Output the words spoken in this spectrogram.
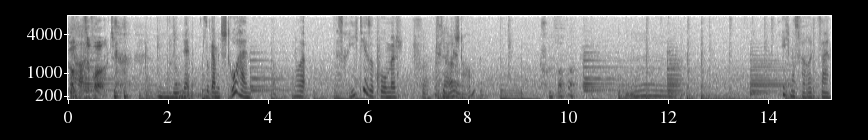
kommt Ja. sofort. Nett, sogar mit Strohhalm. Nur, es riecht hier so komisch. Puh, Ist jemand Ahnung. gestorben? Ich muss verrückt sein.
